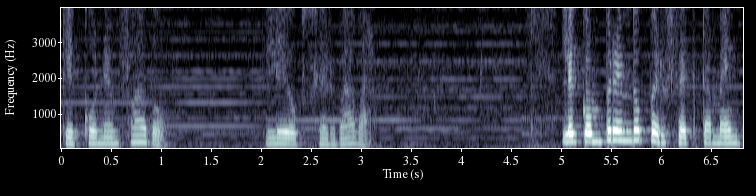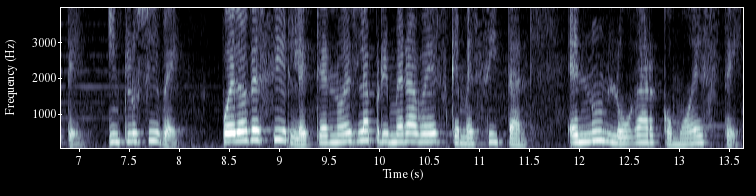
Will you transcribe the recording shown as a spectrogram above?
que con enfado le observaba. Le comprendo perfectamente, inclusive puedo decirle que no es la primera vez que me citan en un lugar como este.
